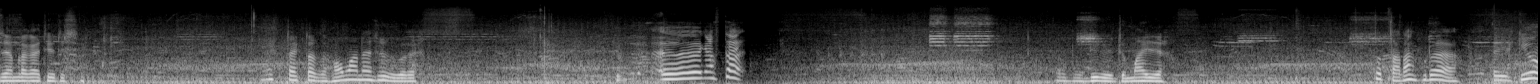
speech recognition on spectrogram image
জ্যাম লাগাই দিয়ে দিছি একটা একটা সমানে শুরু করে তো মাইরে তো তারা পুরা এই কেউ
